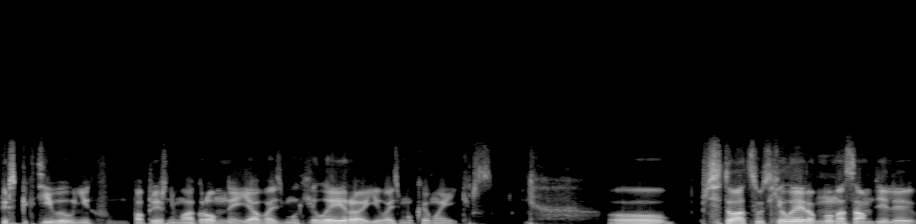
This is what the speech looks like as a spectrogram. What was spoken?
перспективы у них по-прежнему огромные. Я возьму Хилейра и возьму Кэма Эйкерса ситуацию с Хиллейром, ну, на самом деле,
